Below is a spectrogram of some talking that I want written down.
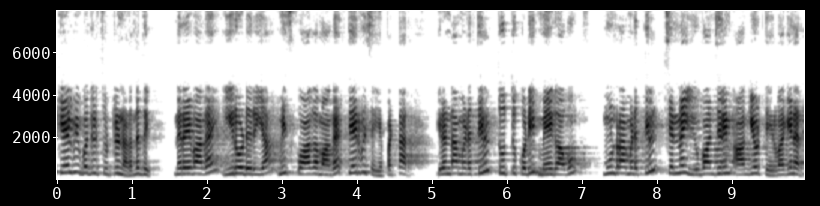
கேள்வி பதில் சுற்று நடந்தது. நிறைவாக ஈரோடு ரியா மிஸ் குவாகமாக தேர்வு செய்யப்பட்டார். இரண்டாம் இடத்தில் தூத்துக்குடி மேகாவும் மூன்றாம் இடத்தில் சென்னை யுவாஞ்சலின் ஆகியோர் தேர்வாகினர்.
